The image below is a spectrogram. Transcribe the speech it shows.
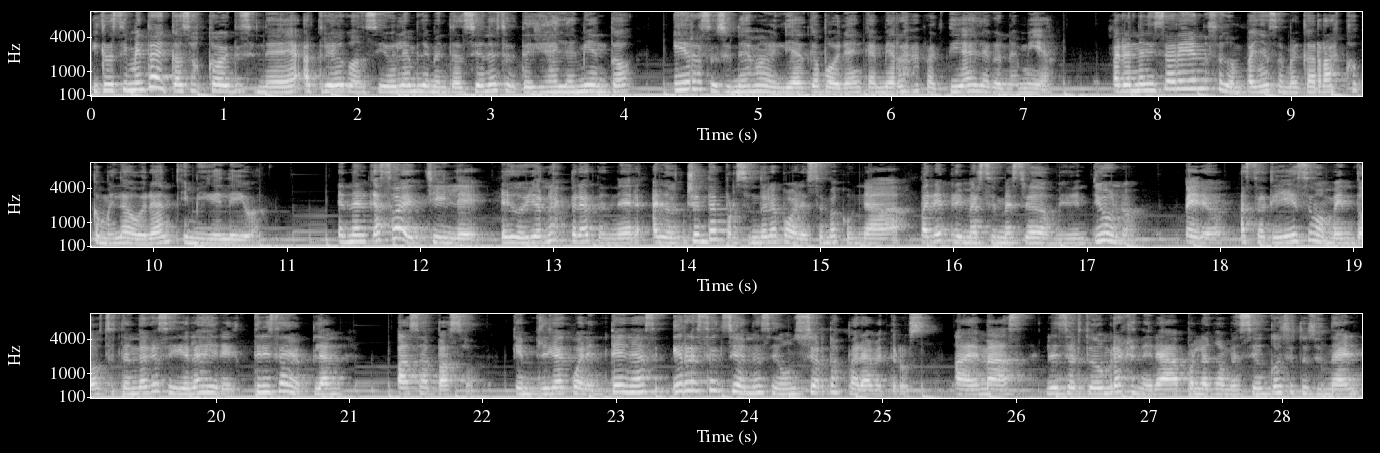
el crecimiento de casos COVID-19 ha traído consigo la implementación de estrategias de aislamiento y restricciones de movilidad que podrían cambiar las perspectivas de la economía. Para analizar ello nos acompañan Samuel Carrasco, Camila Orán y Miguel Leiva. En el caso de Chile, el gobierno espera tener al 80% de la población vacunada para el primer semestre de 2021, pero hasta que llegue ese momento se tendrá que seguir las directrices del plan paso a paso, que implica cuarentenas y restricciones según ciertos parámetros. Además, la incertidumbre generada por la Convención Constitucional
